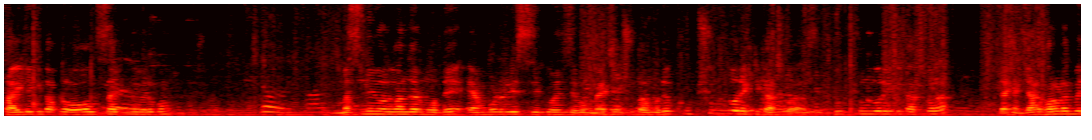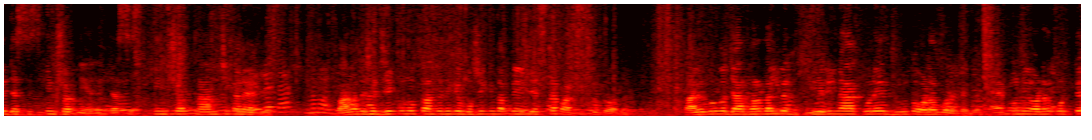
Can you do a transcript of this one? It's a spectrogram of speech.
সাইডে কিন্তু আপনার অল সাইড কিন্তু এরকম মাসলিন অর্গানজার মধ্যে এমব্রয়ডারি সিকোয়েন্স এবং ম্যাচিং সুতার মধ্যে খুব সুন্দর একটি কাজ করা আছে। খুব সুন্দর একটি কাজ করা। দেখেন, যার ভালো লাগবে জাস্ট স্ক্রিনশট নিয়ে নেন। জাস্ট স্ক্রিনশট নাম, ঠিকানা অ্যাড্রেস বাংলাদেশের যে কোনো প্রান্ত থেকে বসে কিন্তু আপনি এই ড্রেসটা পারচেস করতে পারবেন। আমি বলব, যার ভালো লাগবে, দেরি না করে দ্রুত অর্ডার করে ফেলবেন। এখনই অর্ডার করতে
